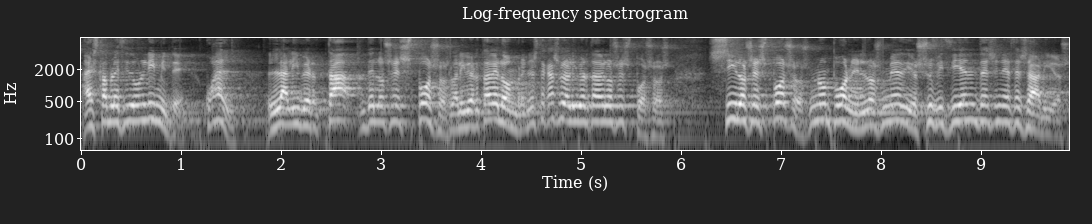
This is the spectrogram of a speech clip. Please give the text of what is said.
ha establecido un límite. ¿Cuál? La libertad de los esposos, la libertad del hombre, en este caso la libertad de los esposos. Si los esposos no ponen los medios suficientes y necesarios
